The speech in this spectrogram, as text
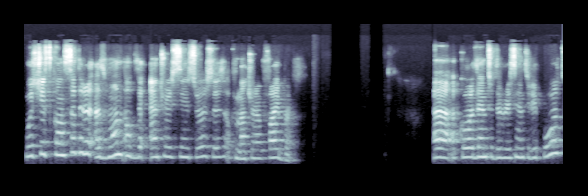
which is considered as one of the interesting sources of natural fiber. Uh, according to the recent report,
